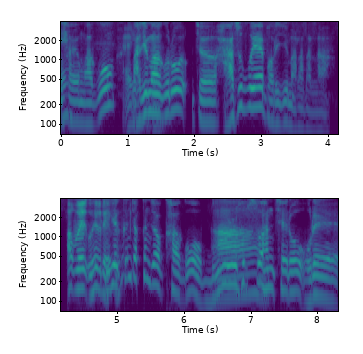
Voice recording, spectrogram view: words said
예. 사용하고 알겠습니다. 마지막으로 저 하수구에 버리지 말아달라. 아, 왜, 왜 그래요? 이게 끈적끈적하고 물을 아. 흡수한 채로 오래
